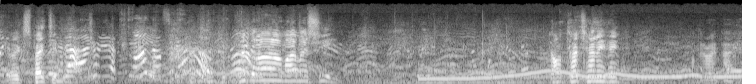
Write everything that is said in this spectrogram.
They're expecting me. Come on, let's go. Keep an eye on my machine. Don't touch anything. I'll be right back.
